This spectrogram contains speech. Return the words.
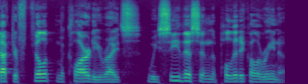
Dr. Philip McLarty writes We see this in the political arena.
